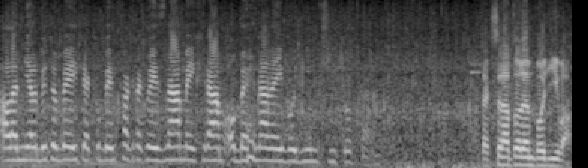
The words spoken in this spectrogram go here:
ale měl by to být jakoby fakt takový známý chrám obehnaný vodním příkopem. Tak se na to jdem podívat.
